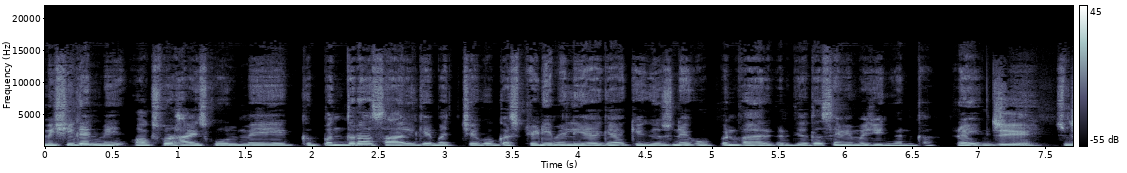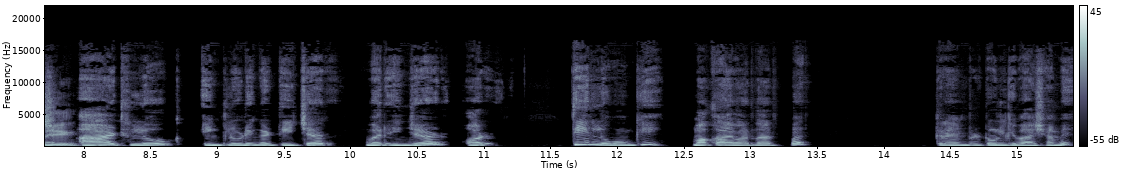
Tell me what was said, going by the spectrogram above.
मिशिगन में ऑक्सफोर्ड हाई स्कूल में एक पंद्रह साल के बच्चे को कस्टडी में लिया गया क्योंकि उसने एक ओपन फायर कर दिया था सेमी मशीन गन का राइट जी जी। आठ लोग including a teacher were injured और तीन लोगों की मौका वारदात पर क्राइम पेट्रोल की भाषा में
